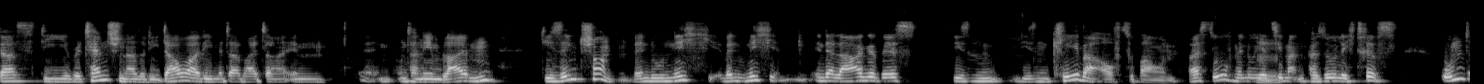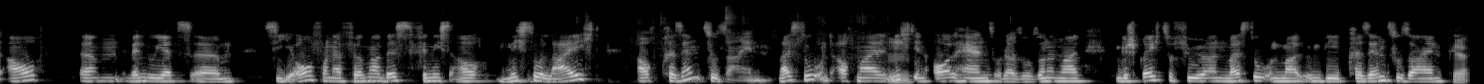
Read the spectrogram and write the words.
dass die Retention, also die Dauer, die Mitarbeiter im, im Unternehmen bleiben, die sinkt schon. Wenn du nicht, wenn du nicht in der Lage bist, diesen, diesen Kleber aufzubauen, weißt du, wenn du jetzt mhm. jemanden persönlich triffst und auch, ähm, wenn du jetzt ähm, CEO von einer Firma bist, finde ich es auch nicht so leicht, auch präsent zu sein, weißt du, und auch mal mhm. nicht in All Hands oder so, sondern mal ein Gespräch zu führen, weißt du, und mal irgendwie präsent zu sein. Ja.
